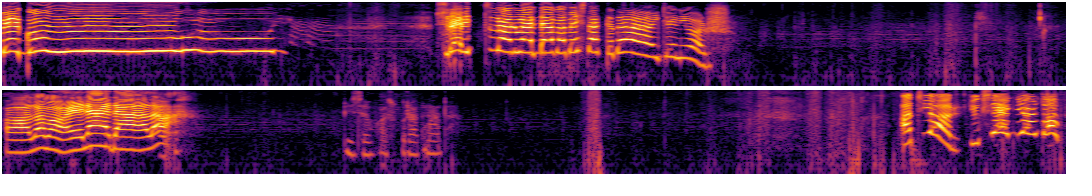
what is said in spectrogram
ve gol. Süre bitti normalde ama 5 dakikada ekleniyor. Ağlama öyle de ağlama. Bize pas bırakmadı. Atıyor. Yükseliyor top.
